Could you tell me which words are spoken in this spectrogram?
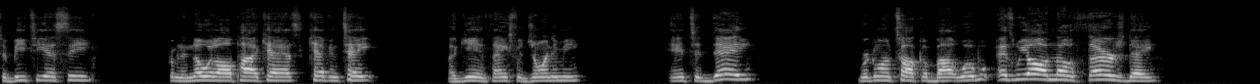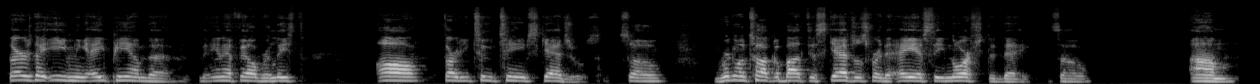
to BTSC from the Know It All podcast, Kevin Tate. Again, thanks for joining me. And today we're going to talk about well, as we all know, Thursday, Thursday evening, 8 p.m., the, the NFL released all 32 team schedules. So we're going to talk about the schedules for the AFC North today. So um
